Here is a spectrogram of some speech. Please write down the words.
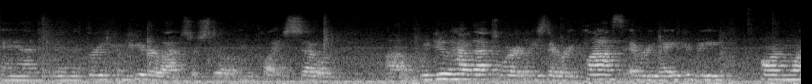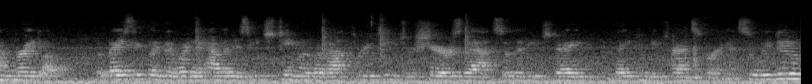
and then the three computer labs are still in place. So um, we do have that to where at least every class, every day could be on one grade level. But basically, the way they have it is each team of about three teachers shares that so that each day they can be transferring it. So we do,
